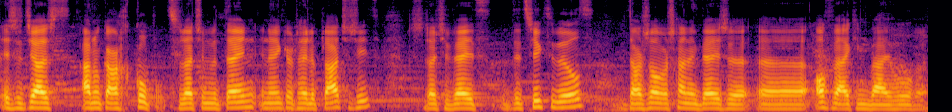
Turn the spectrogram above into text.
is het juist aan elkaar gekoppeld, zodat je meteen in één keer het hele plaatje ziet. Zodat je weet, dit ziektebeeld, daar zal waarschijnlijk deze uh, afwijking bij horen.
